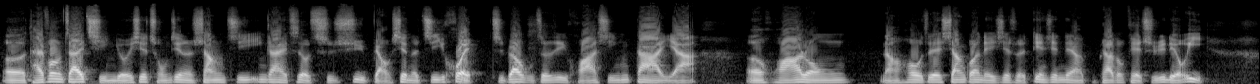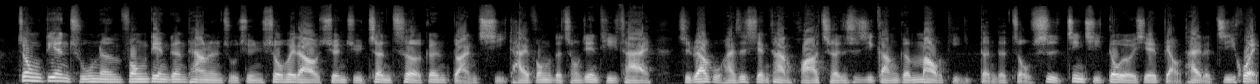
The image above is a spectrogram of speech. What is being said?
呃台风的灾情，有一些重建的商机，应该还是有持续表现的机会。指标股则是以华兴、大雅、呃华荣。然后这些相关的一些所谓电线电缆股票都可以持续留意，重电、储能、风电跟太阳能族群受惠到选举政策跟短期台风的重建题材，指标股还是先看华晨、世纪钢跟茂迪等的走势，近期都有一些表态的机会。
